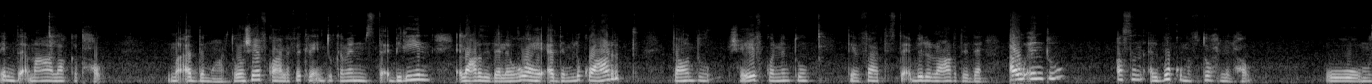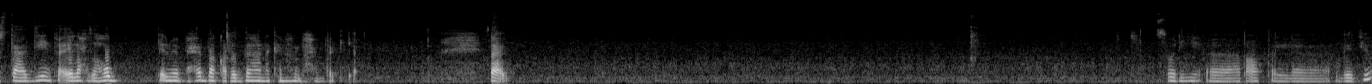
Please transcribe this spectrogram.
نبدأ معاه علاقة حب مقدم عرض. هو شايفكم على فكرة أنتوا كمان مستقبلين العرض ده لو هو هيقدم لكم عرض فأنتوا شايفكم إن أنتوا تنفع تستقبلوا العرض ده أو أنتوا أصلا قلبكم مفتوح للحب ومستعدين في أي لحظة. هوب كلمة بحبك اردها أنا كمان بحبك يعني. طيب sorry آه، قطعت الفيديو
